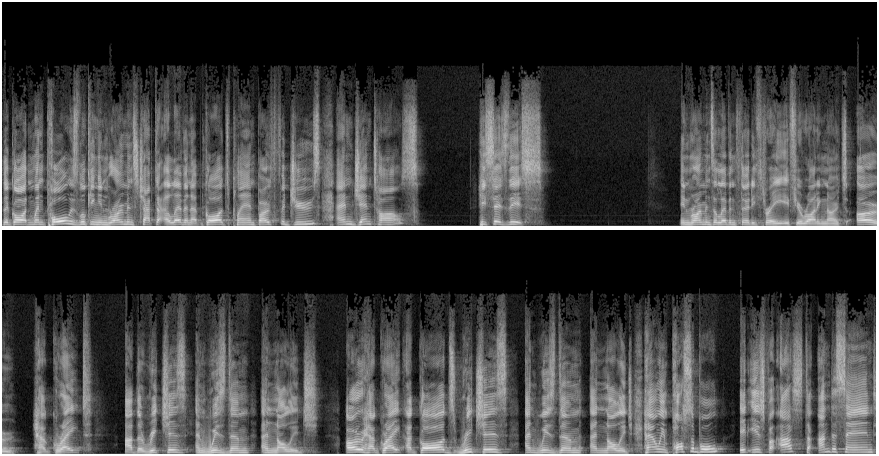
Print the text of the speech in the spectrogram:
the God. And when Paul is looking in Romans chapter 11 at God's plan, both for Jews and Gentiles, he says this in Romans 11:33 if you're writing notes, "Oh, how great are the riches and wisdom and knowledge. Oh, how great are God's riches and wisdom and knowledge. How impossible it is for us to understand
